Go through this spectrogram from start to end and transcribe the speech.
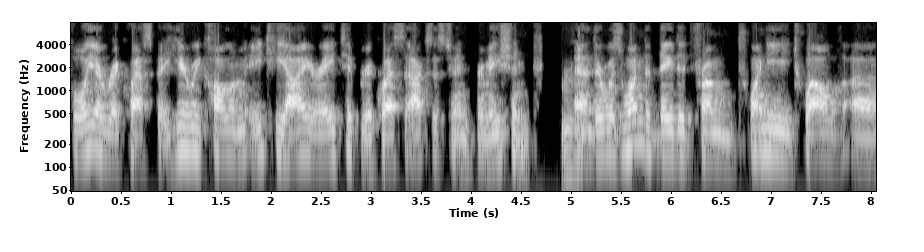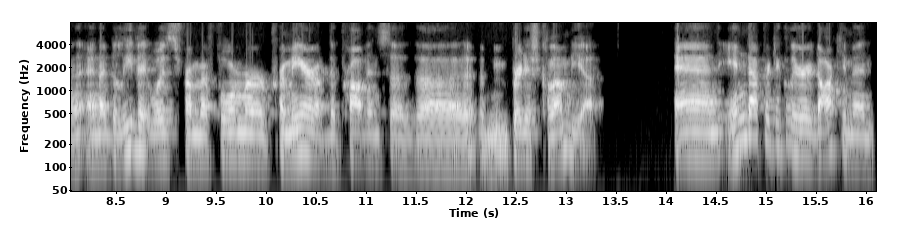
FOIA requests, but here we call them ATI or ATIP requests, access to information. Mm-hmm. And there was one that dated from 2012, uh, and I believe it was from a former premier of the province of uh, British Columbia. And in that particular document,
